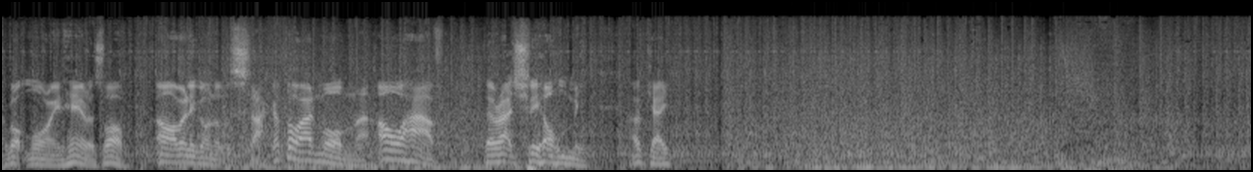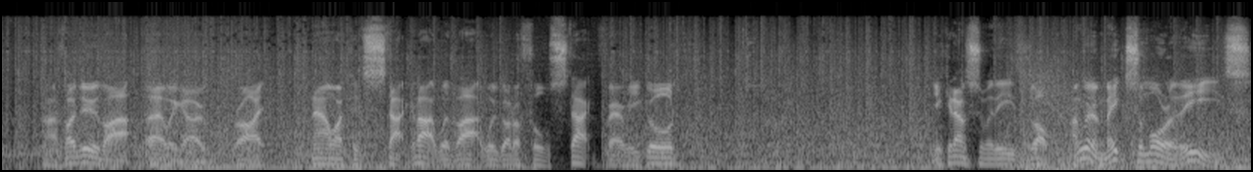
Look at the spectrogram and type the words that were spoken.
I've got more in here as well. Oh, I've only got another stack. I thought I had more than that. Oh, I have. They're actually on me. Okay. If I do that, there we go. Right. Now I can stack that with that. We've got a full stack. Very good. You can have some of these as well. I'm going to make some more of these.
